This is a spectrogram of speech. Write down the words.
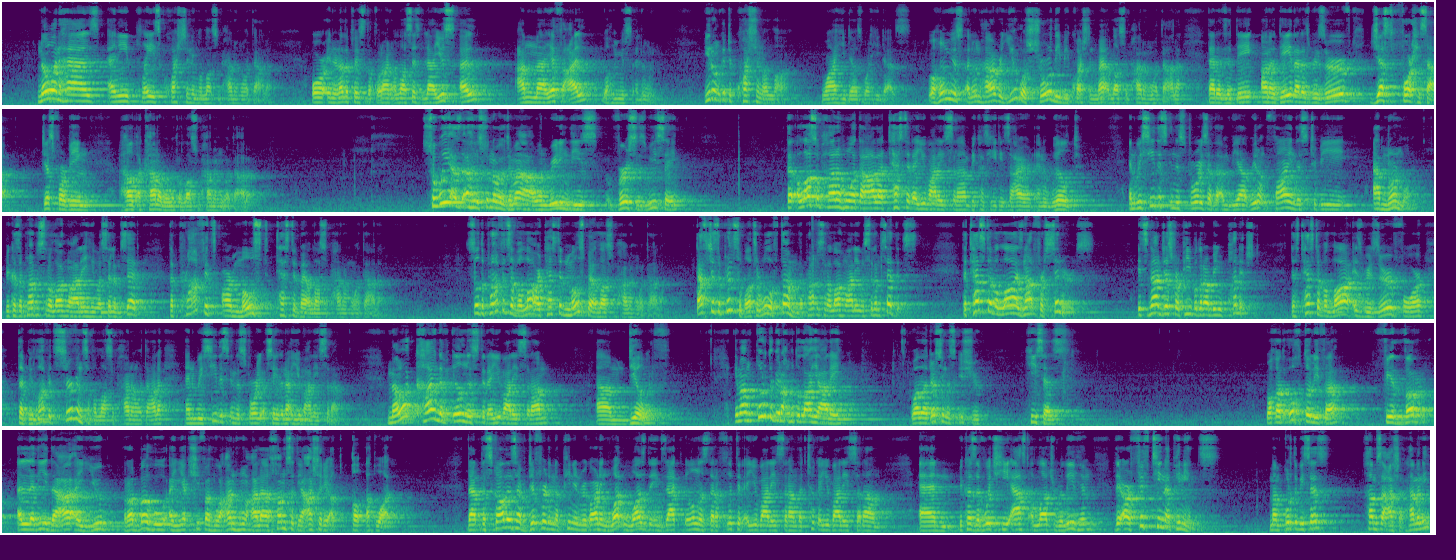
No one has any place questioning Allah subhanahu wa ta'ala. Or in another place of the Quran, Allah says, لا يسأل عما يفعل وهم يسألون. You don't get to question Allah why He does what He does. وهم يسألون. However, you will surely be questioned by Allah subhanahu wa ta'ala. That is a day on a day that is reserved just for hisab, just for being held accountable with Allah subhanahu wa ta'ala. So we as the Ahl Sunnah wal Jama'ah, when reading these verses, we say that Allah subhanahu wa ta'ala tested Ayyub alayhi salam because he desired and willed. And we see this in the stories of the Anbiya. We don't find this to be abnormal. Because the Prophet wa said, the prophets are most tested by Allah subhanahu wa ta'ala. So the prophets of Allah are tested most by Allah subhanahu wa ta'ala. That's just a principle, it's a rule of thumb. The Prophet wa said this. The test of Allah is not for sinners. It's not just for people that are being punished. The test of Allah is reserved for the beloved servants of Allah subhanahu wa ta'ala, and we see this in the story of Sayyidina Ayyub alayhi salam. Now, what kind of illness did Ayyub alayhi salam um, deal with? Imam Qurtubi rahmatullahi alayhi, while addressing this issue, he says, وقد اختلف في الضر الذي دعا أيوب ربه أن يكشفه عنه على خمسة عشر أقوال that the scholars have differed in opinion regarding what was the exact illness that afflicted Ayyub alayhi salam, that took Ayyub alayhi salam, and because of which he asked Allah to relieve him, there are 15 opinions. Imam Qurtubi says, Khamsa Ashar. How many?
